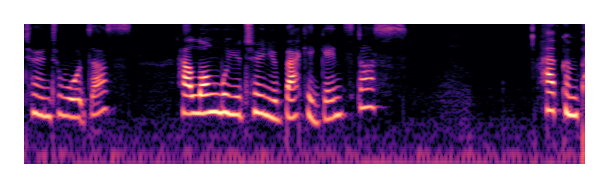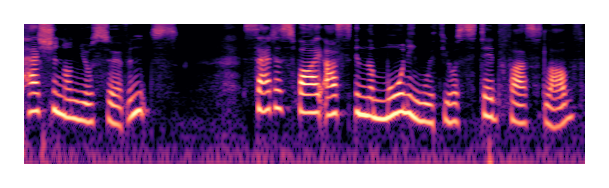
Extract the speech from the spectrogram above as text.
turn towards us? How long will you turn your back against us? Have compassion on your servants. Satisfy us in the morning with your steadfast love,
